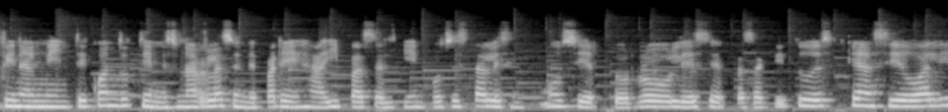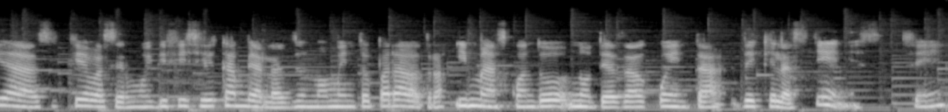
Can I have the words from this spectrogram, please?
finalmente cuando tienes una relación de pareja y pasa el tiempo se establecen como ciertos roles, ciertas actitudes que han sido validadas y que va a ser muy difícil cambiarlas de un momento para otro y más cuando no te has dado cuenta de que las tienes, ¿sí?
